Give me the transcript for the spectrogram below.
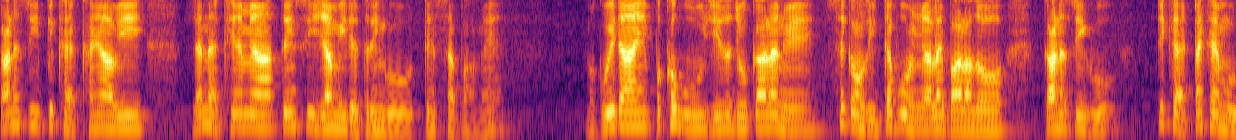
ကားနစီပစ်ခတ်ခံရပြီးလက်နက်ခဲများတင်းစီရမိတဲ့တရင်ကိုတင်ဆက်ပါမယ်။မကွေးတိုင်းပခုတ်ကူရေစကြိုကားလမ်းတွင်စစ်ကောင်စီတပ်ဖွဲ့ဝင်များလိုက်ပါလာတော့ကားနစီကိုပစ်ခတ်တိုက်ခတ်မှု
